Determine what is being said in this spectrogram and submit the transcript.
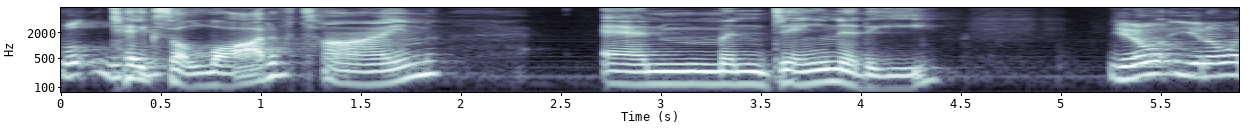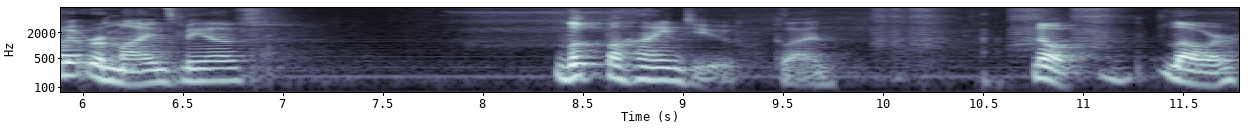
Well, takes a lot of time and mundanity You know, you know what it reminds me of. Look behind you, Glenn. No, lower.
